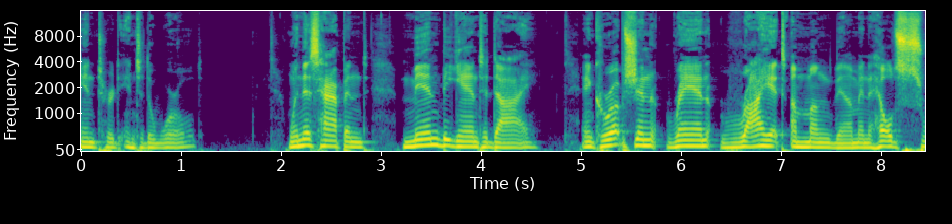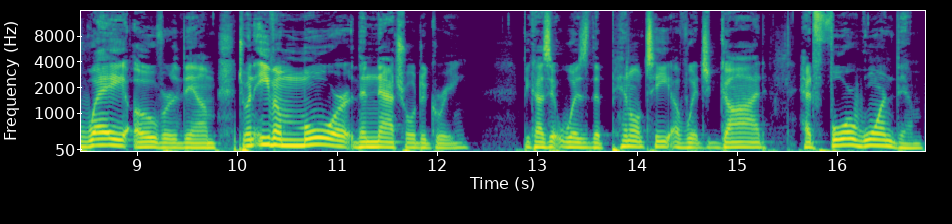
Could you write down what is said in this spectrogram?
entered into the world. When this happened, men began to die, and corruption ran riot among them and held sway over them to an even more than natural degree, because it was the penalty of which God had forewarned them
